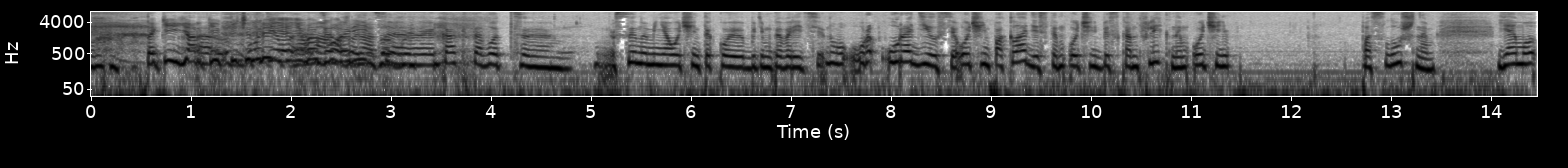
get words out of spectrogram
Такие яркие впечатления Будем невозможно забыть. э, как-то вот э, сын у меня очень такой, будем говорить, ну, ур- уродился, очень покладистым, очень бесконфликтным, очень послушным. Я ему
